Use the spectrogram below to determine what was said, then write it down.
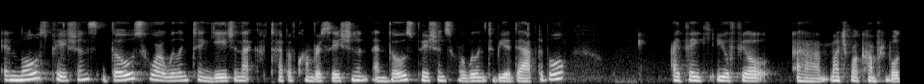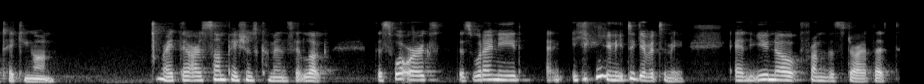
And most patients, those who are willing to engage in that type of conversation and those patients who are willing to be adaptable, I think you'll feel uh, much more comfortable taking on. Right? There are some patients come in and say, look, this is what works, this is what I need, and you need to give it to me. And you know from the start that,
